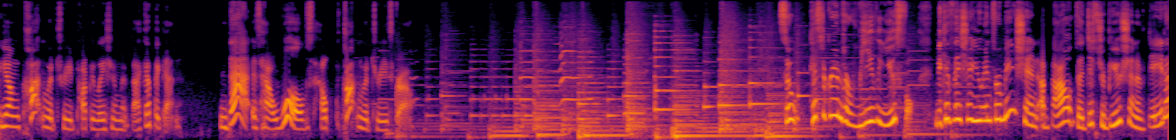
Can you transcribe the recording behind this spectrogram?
young cottonwood tree population went back up again. That is how wolves help the cottonwood trees grow. So histograms are really useful because they show you information about the distribution of data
